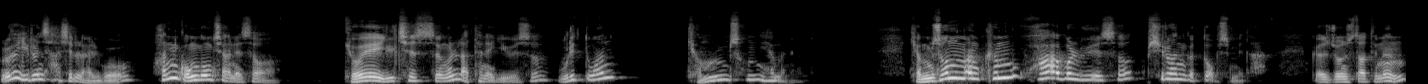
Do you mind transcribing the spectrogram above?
우리가 이런 사실을 알고 한 공동체 안에서 교회의 일체성을 나타내기 위해서 우리 또한 겸손해야만 합니다. 겸손만큼 화합을 위해서 필요한 것도 없습니다. 그래서 존 스토트는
